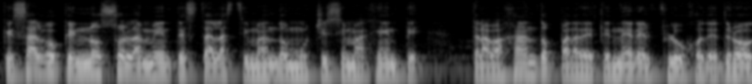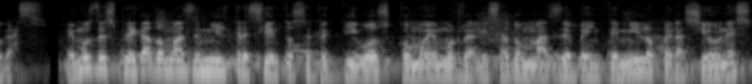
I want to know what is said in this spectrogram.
que es algo que no solamente está lastimando muchísima gente, trabajando para detener el flujo de drogas. Hemos desplegado más de 1.300 efectivos, como hemos realizado más de 20.000 operaciones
